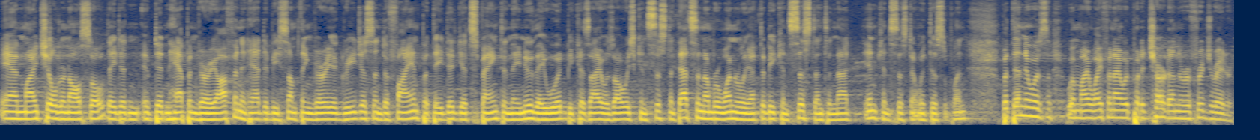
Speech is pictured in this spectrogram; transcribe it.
And my children also. They didn't. It didn't happen very often. It had to be something very egregious and defiant, but they did get spanked, and they knew they would because I was always consistent. That's the number one rule. You have to be consistent and not inconsistent with discipline. But then there was when my wife and I would put a chart on the refrigerator.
